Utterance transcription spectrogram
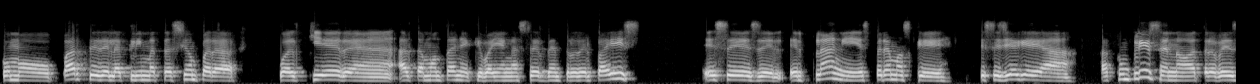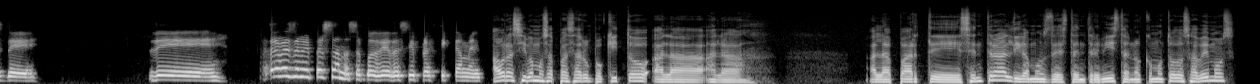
como parte de la aclimatación para cualquier uh, alta montaña que vayan a hacer dentro del país. Ese es el, el plan y esperemos que, que se llegue a, a, cumplirse, ¿no? A través de, de, a través de mi persona, se podría decir prácticamente. Ahora sí vamos a pasar un poquito a la, a la, a la parte central, digamos, de esta entrevista, ¿no? Como todos sabemos,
